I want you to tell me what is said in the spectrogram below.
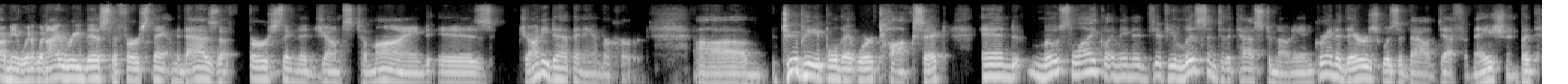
I mean, when, when I read this, the first thing, I mean, that is the first thing that jumps to mind is Johnny Depp and Amber Heard, um, two people that were toxic. And most likely, I mean, if you listen to the testimony, and granted theirs was about defamation, but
